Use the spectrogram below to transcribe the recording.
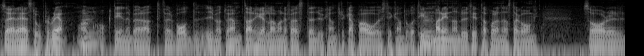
så är det här ett stort problem. Mm. Och, och det innebär att för VOD, i och med att du hämtar hela manifestet, du kan trycka paus, det kan gå timmar Mm. innan du tittar på den nästa gång. Så har du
